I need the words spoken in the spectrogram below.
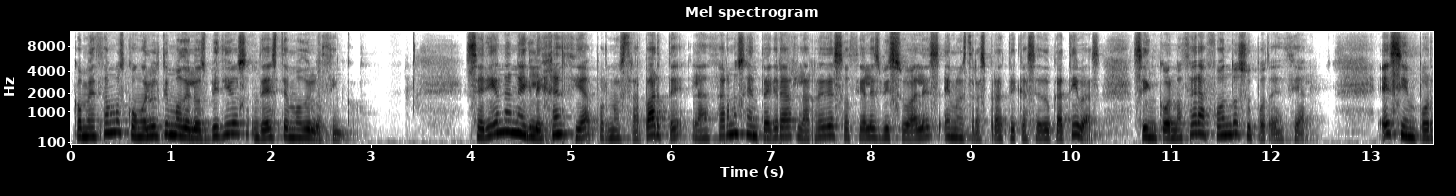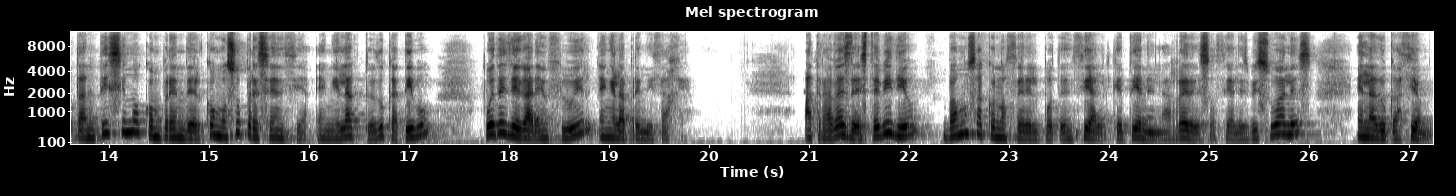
Comenzamos con el último de los vídeos de este módulo 5. Sería una negligencia por nuestra parte lanzarnos a integrar las redes sociales visuales en nuestras prácticas educativas, sin conocer a fondo su potencial. Es importantísimo comprender cómo su presencia en el acto educativo puede llegar a influir en el aprendizaje. A través de este vídeo vamos a conocer el potencial que tienen las redes sociales visuales en la educación,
